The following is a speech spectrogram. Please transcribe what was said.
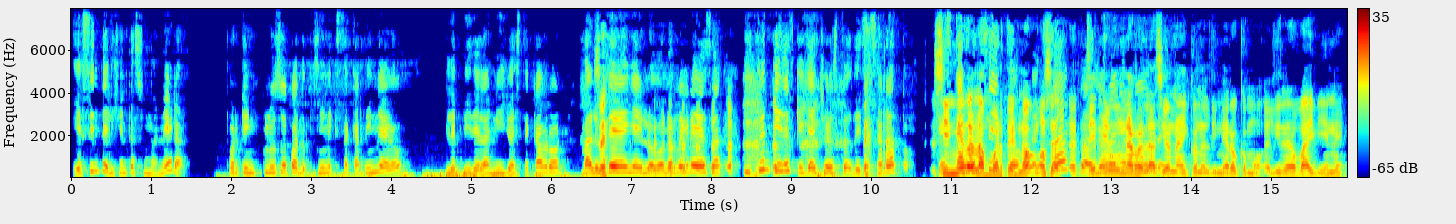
y es inteligente a su manera. Porque incluso cuando pues, tiene que sacar dinero, le pide el anillo a este cabrón, va, lo Sí. empeña y luego lo regresa. Y tú entiendes que ya ha hecho esto desde hace rato. Sin miedo a la muerte, ¿no? O sea, eh, Exacto, tiene una madre. relación ahí con el dinero, como el dinero va y viene.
